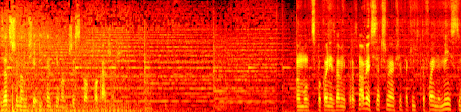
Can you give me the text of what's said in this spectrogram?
zatrzymam się i chętnie Wam wszystko pokażę. Mógł spokojnie z Wami porozmawiać, zatrzymałem się w takim tutaj fajnym miejscu,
